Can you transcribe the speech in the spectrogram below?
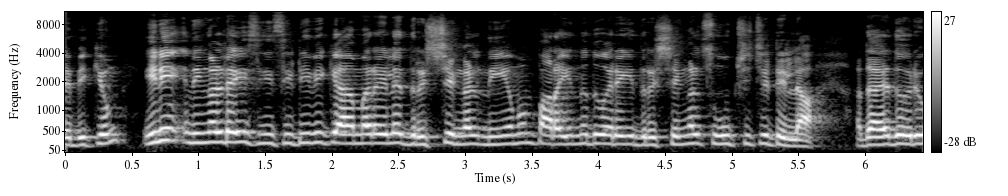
ലഭിക്കും. ഇനി നിങ്ങളുടെ ഈ സി സി ടി വി ക്യാമറയിലെ ദൃശ്യങ്ങൾ നിയമം പറയുന്നത് വരെ ഈ ദൃശ്യങ്ങൾ സൂക്ഷിച്ചിട്ടില്ല. അതായത് ഒരു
